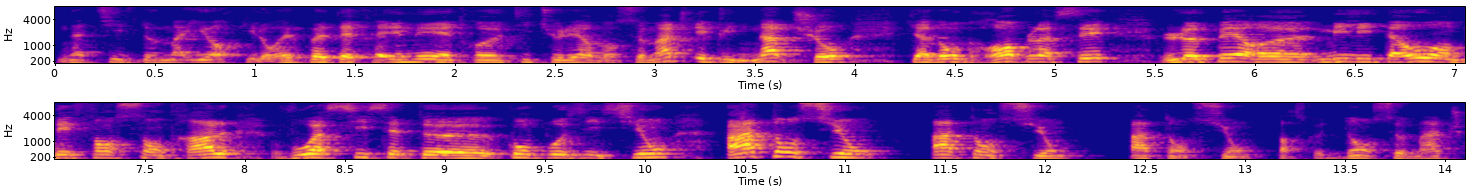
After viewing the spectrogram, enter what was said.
natif de Mallorca, il aurait peut-être aimé être titulaire dans ce match. Et puis Nacho, qui a donc remplacé le père euh, Militao en défense centrale. Voici cette euh, composition. Attention, attention, attention, parce que dans ce match,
